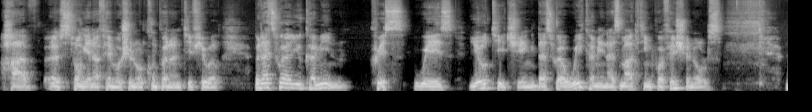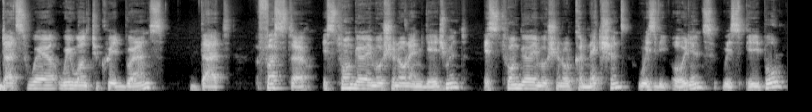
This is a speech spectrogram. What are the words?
have a strong enough emotional component, if you will. But that's where you come in, Chris, with your teaching. That's where we come in as marketing professionals. That's where we want to create brands that foster a stronger emotional engagement, a stronger emotional connection with the audience, with people.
